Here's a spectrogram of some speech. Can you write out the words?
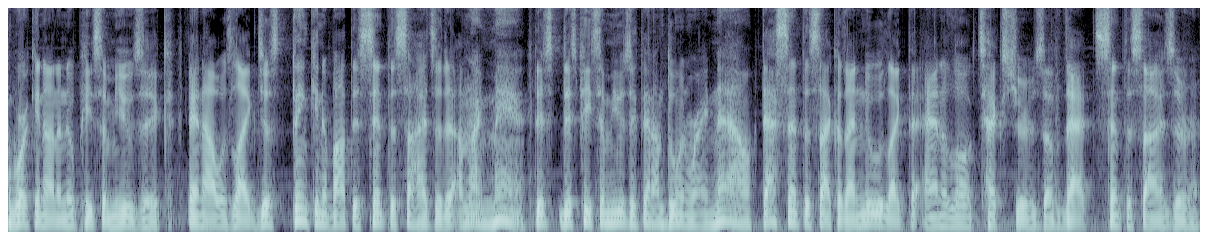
working on a new piece of music and I was like just thinking about this synthesizer that I'm like, man, this this piece of music that I'm doing right now, that synthesizer because I knew like the analog textures of that synthesizer.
